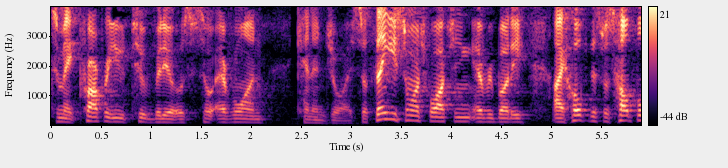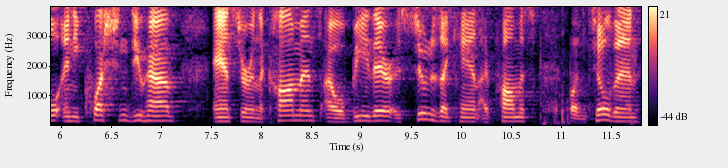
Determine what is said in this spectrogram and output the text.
to make proper YouTube videos so everyone can enjoy. So thank you so much for watching, everybody. I hope this was helpful. Any questions you have, answer in the comments. I will be there as soon as I can, I promise. But until then,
